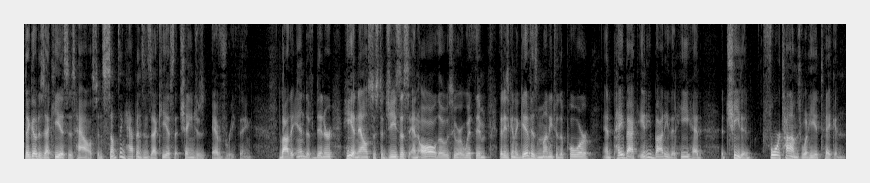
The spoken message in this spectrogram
They go to Zacchaeus' house, and something happens in Zacchaeus that changes everything. By the end of dinner, he announces to Jesus and all those who are with him that he's going to give his money to the poor and pay back anybody that he had cheated four times what he had taken.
